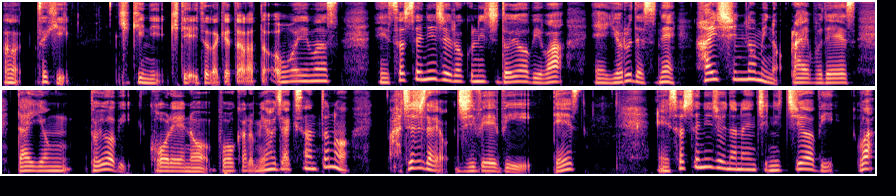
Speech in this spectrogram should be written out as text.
ぜひ聞きに来ていただけたらと思います。えー、そして26日土曜日は、えー、夜ですね、配信のみのライブです。第4土曜日、恒例のボーカル宮藤明さんとの8時だよ、GBAB です。えー、そして27日日曜日は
